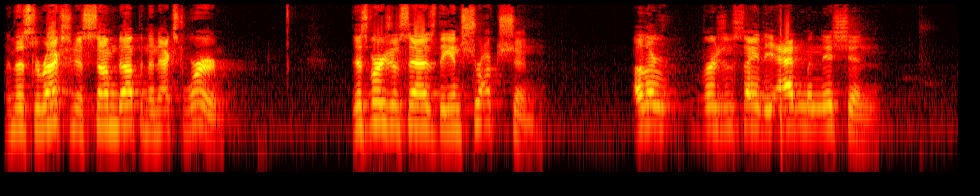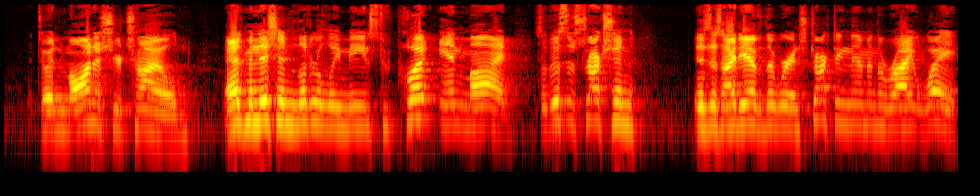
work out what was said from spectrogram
And this direction is summed up in the next word. This version says the instruction. Other versions say the admonition. To admonish your child. Admonition literally means to put in mind. So this instruction is this idea of that we're instructing them in the right way.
